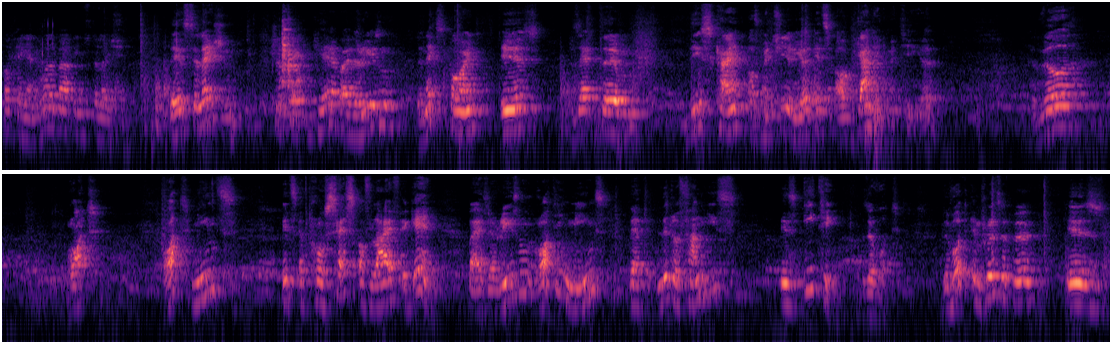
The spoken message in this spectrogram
Okay, Yanni, what about installation? The installation should be taken care by the reason, the next point is that um, this kind of material, it's organic material, will rot. Rot means it's a process of life again. By the reason, rotting means that little fungi is eating the wood. The wood, in principle, is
